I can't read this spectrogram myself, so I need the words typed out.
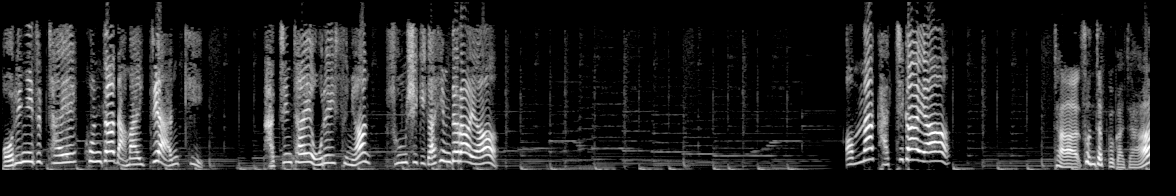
어린이집 차에 혼자 남아있지 않기. 닫힌 차에 오래 있으면 숨쉬기가 힘들어요. 엄마, 같이 가요. 자, 손잡고 가자.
